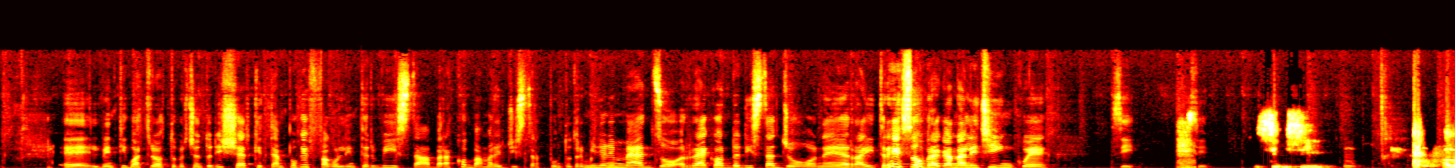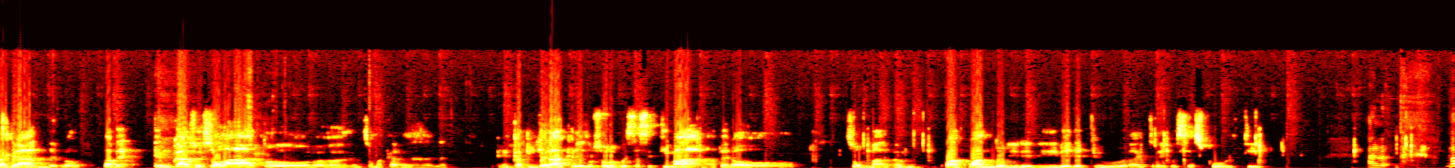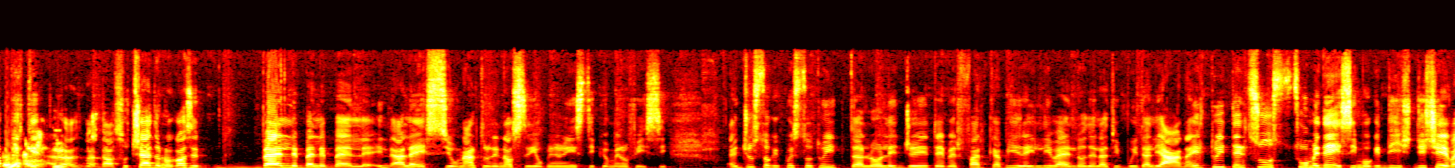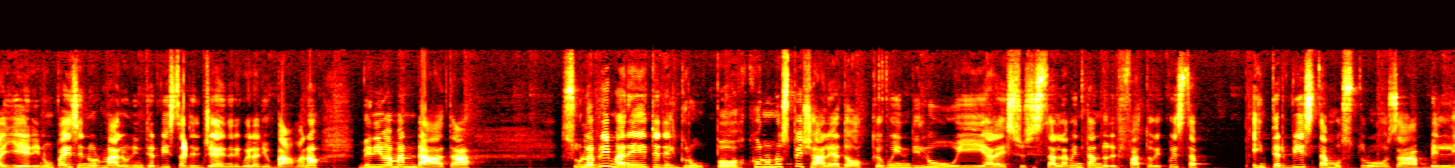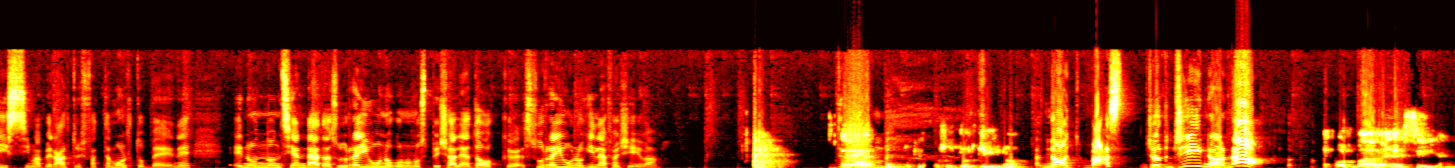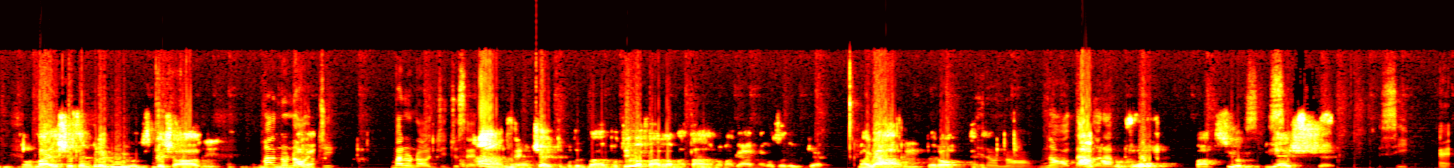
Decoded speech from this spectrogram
eh, il 24,8% di share che tempo che fa con l'intervista a Barack Obama registra appunto 3 milioni e mezzo, record di stagione, Rai 3 sopra Canale 5. Sì, sì. Sì, sì, alla grande proprio. Vabbè, è un caso isolato, insomma, capiterà credo solo questa settimana, però insomma, ehm, qua- quando li, li rivede più Rai 3 questi ascolti? Allora, ma perché allora, guarda, succedono cose belle, belle, belle. Alessio, un altro dei nostri opinionisti più o meno fissi, è giusto che questo tweet lo leggete per far capire il livello della TV italiana. Il tweet è il suo, suo medesimo che dic- diceva ieri: in un paese normale un'intervista del genere, quella di Obama, no? Veniva mandata sulla prima rete del gruppo con uno speciale ad hoc. Quindi lui, Alessio, si sta lamentando del fatto che questa intervista mostruosa, bellissima peraltro e fatta molto bene, e non, non sia andata su Rai 1 con uno speciale ad hoc. Su Rai 1 chi la faceva? Eh, appunto, chi lo faceva? Giorgino? No, basta, Giorgino, no! Eh, Ormai, eh sì, ormai esce sempre lui con gli speciali. Ma non oggi, ma non oggi Giuseppe. Ah, no, certo, poteva, poteva farla Matano magari, una cosa del genere. Magari, però... eh, Però no, no, beh, allora... Può, Fazio riesce. Sì, eh.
